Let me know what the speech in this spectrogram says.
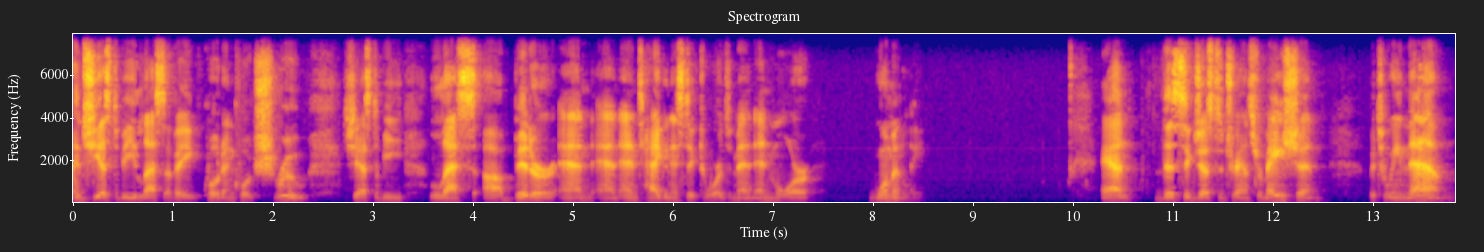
and she has to be less of a quote unquote shrew. She has to be less uh, bitter and, and antagonistic towards men and more womanly. And this suggests a transformation between them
